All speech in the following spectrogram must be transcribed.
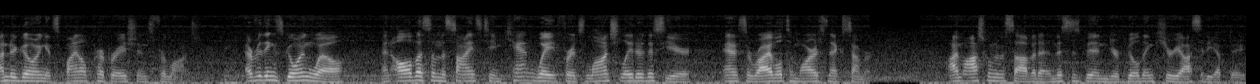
undergoing its final preparations for launch. Everything's going well, and all of us on the science team can't wait for its launch later this year and its arrival to Mars next summer. I'm Ashwin Vasavada, and this has been your Building Curiosity Update.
